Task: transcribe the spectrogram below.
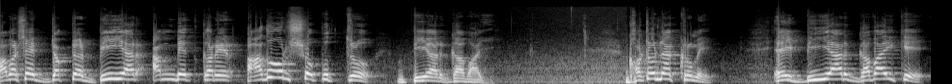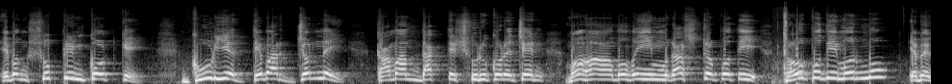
বাবা সাহেব ডক্টর বি আর আম্বেদকরের আদর্শ পুত্র বি আর গাবাই। ঘটনাক্রমে এই বি আর গাবাইকে এবং সুপ্রিম কোর্টকে গুড়িয়ে দেবার জন্যেই কামান ডাকতে শুরু করেছেন মহামহিম রাষ্ট্রপতি দ্রৌপদী মুর্মু এবং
